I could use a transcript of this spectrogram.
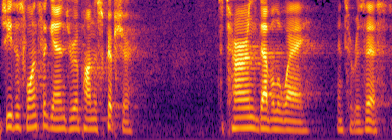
Jesus once again drew upon the scripture to turn the devil away and to resist.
